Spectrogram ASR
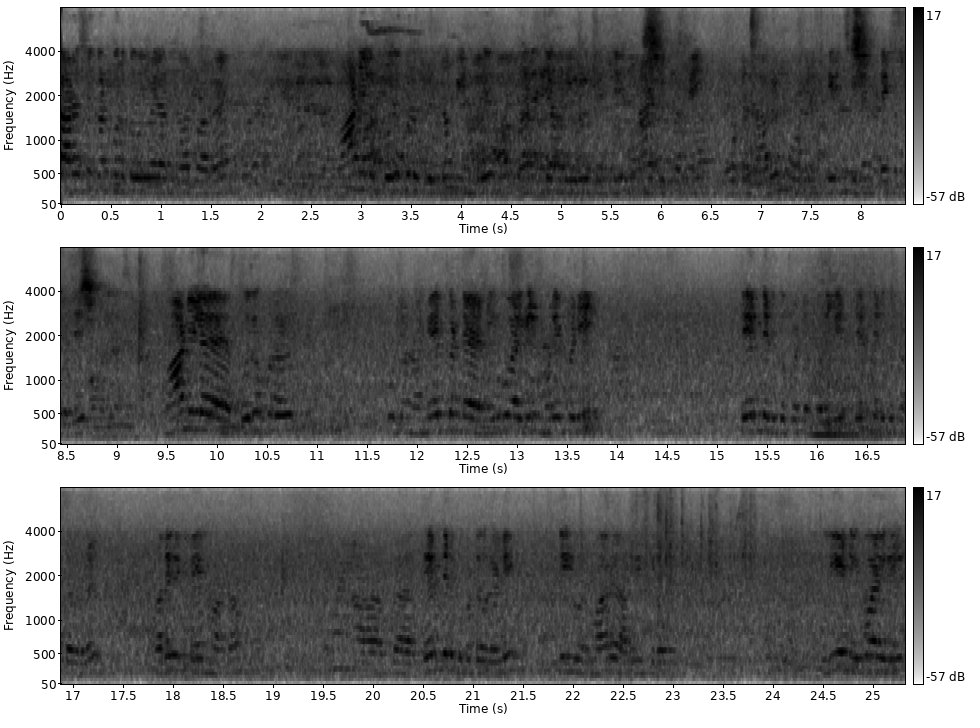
அரசு கண்புற உதவியாளர் சார்பாக மாநில பொதுக்குழு கூட்டம் இன்று பதினஞ்சு ஆறு இருபத்தஞ்சு ஞாயிற்றுக்கிழமை ஹோட்டல் அருண் ஹோட்டல் திருச்சியில் நடைபெற்றது. மாநில பொதுக்குழு கூட்டம் மேற்கண்ட நிர்வாகிகள் முறைப்படி தேர்ந்தெடுக்கப்பட்ட முறையில் தேர்ந்தெடுக்கப்பட்டவர்கள் பதவி பெயர் மாற்றம் தேர்ந்தெடுக்கப்பட்டவர்களை கீழ் வருமாறு அறிவிக்கிறோம். புதிய நிர்வாகிகள்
